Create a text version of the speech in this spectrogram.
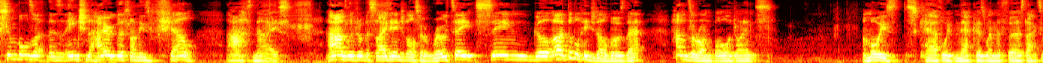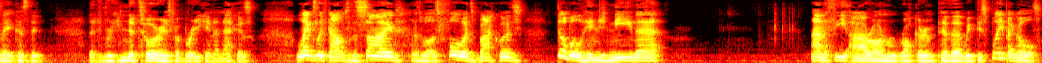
symbols, there's ancient hieroglyphs on his shell. That's nice. Arms lift up the side hinge and also rotate. Single, oh, double hinged elbows there. Hands are on ball joints. I'm always careful with neckers when they first activate because they they're notorious for breaking their neckers. Legs lift out to the side, as well as forwards, backwards. Double hinged knee there. And the feet are on rocker and pivot with display peg holes.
